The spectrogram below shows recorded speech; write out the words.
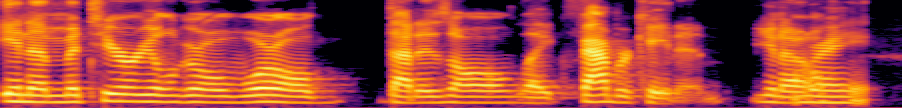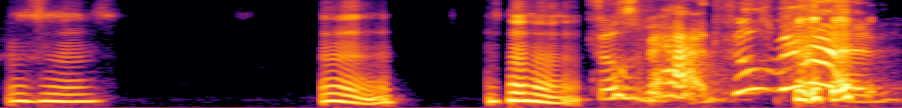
in a material girl world that is all like fabricated you know right mm-hmm. mm. feels bad feels bad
